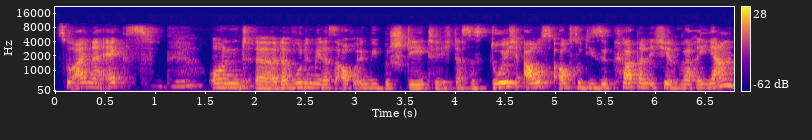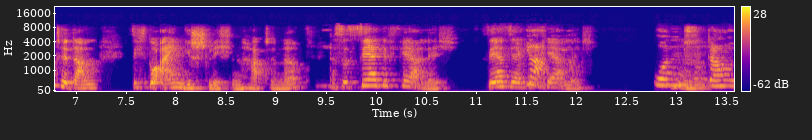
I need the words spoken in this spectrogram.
zu einer Ex. Mhm. Und äh, da wurde mir das auch irgendwie bestätigt, dass es durchaus auch so diese körperliche Variante dann sich so eingeschlichen hatte. Ne? Das ist sehr gefährlich. Sehr, sehr Ja. gefährlich. Und Mhm. da,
